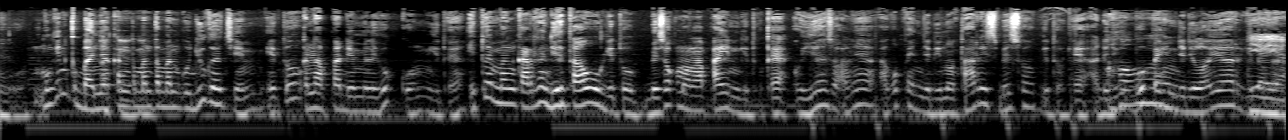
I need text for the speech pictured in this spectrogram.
Nah. mungkin kebanyakan teman-temanku juga Cim itu kenapa dia milih hukum gitu ya itu emang karena dia tahu gitu besok mau ngapain gitu kayak oh iya soalnya aku pengen jadi notaris besok gitu kayak ada juga gue pengen jadi lawyer gitu Iya kan. iya.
